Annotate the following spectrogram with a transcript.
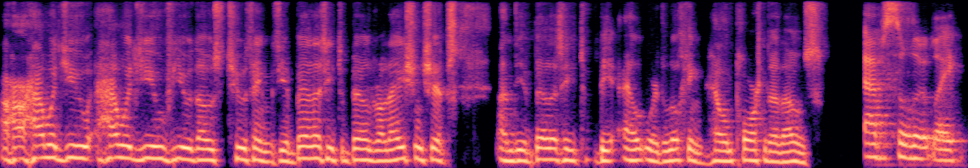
are how would you how would you view those two things? The ability to build relationships and the ability to be outward looking how important are those? Absolutely.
